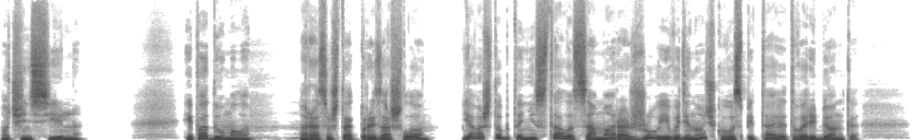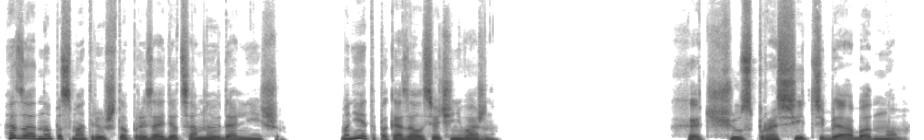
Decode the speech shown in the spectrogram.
очень сильно. И подумала, раз уж так произошло, я во что бы то ни стало сама рожу и в одиночку воспитаю этого ребенка, а заодно посмотрю, что произойдет со мной в дальнейшем. Мне это показалось очень важным. «Хочу спросить тебя об одном»,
